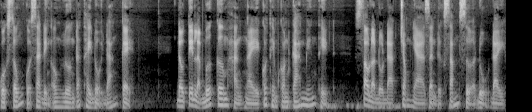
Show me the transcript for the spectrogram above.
cuộc sống của gia đình ông Lương đã thay đổi đáng kể. Đầu tiên là bữa cơm hàng ngày có thêm con cá miếng thịt, sau là đồ đạc trong nhà dần được sắm sửa đủ đầy.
